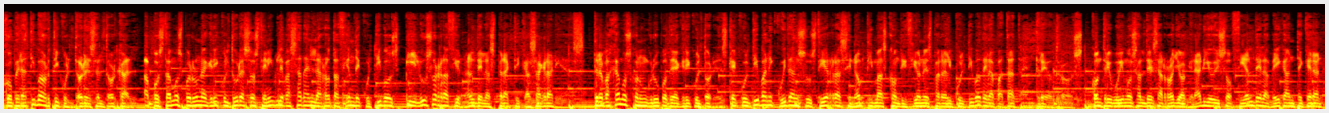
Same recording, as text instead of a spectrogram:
Cooperativa Horticultores El Torcal apostamos por una agricultura sostenible basada en la rotación de cultivos y el uso racional de las prácticas agrarias. Trabajamos con un grupo de agricultores que cultivan y cuidan sus tierras en óptimas condiciones para el cultivo de la patata, entre otros. Contribuimos al desarrollo agrario y social de la Vega Antequerana.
